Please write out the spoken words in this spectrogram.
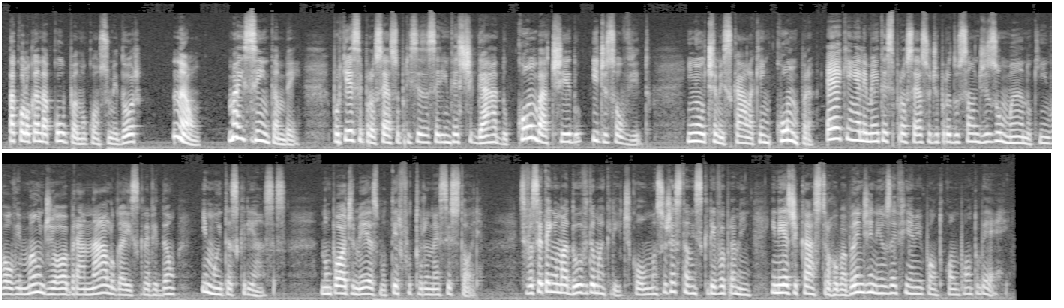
Está colocando a culpa no consumidor? Não, mas sim também, porque esse processo precisa ser investigado, combatido e dissolvido. Em última escala, quem compra é quem alimenta esse processo de produção desumano que envolve mão de obra análoga à escravidão e muitas crianças. Não pode mesmo ter futuro nessa história. Se você tem uma dúvida, uma crítica ou uma sugestão, escreva para mim. Inês de Castro@bandnewsfm.com.br.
